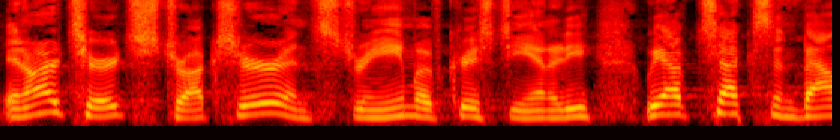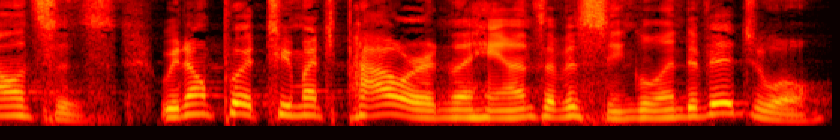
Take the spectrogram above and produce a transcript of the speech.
in our church structure and stream of Christianity, we have checks and balances. We don't put too much power in the hands of a single individual.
